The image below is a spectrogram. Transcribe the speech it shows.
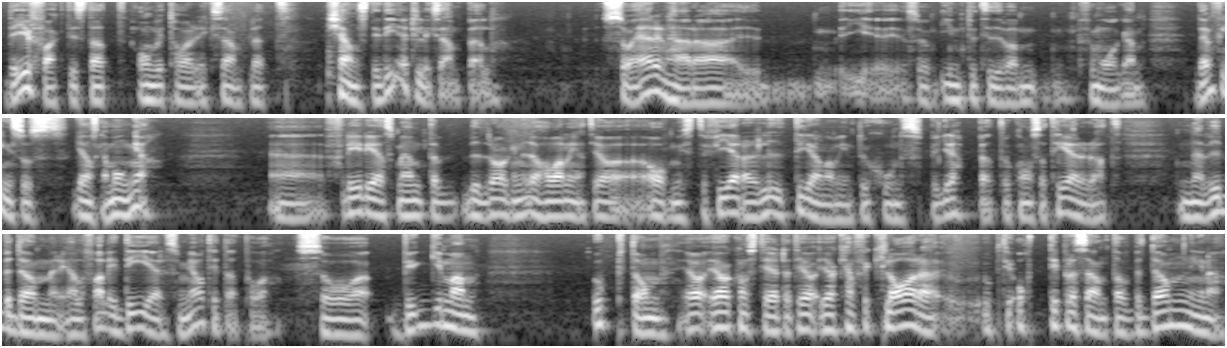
det är ju faktiskt att om vi tar exemplet tjänstidéer till exempel, så är den här eh, alltså, intuitiva förmågan, den finns hos ganska många. Eh, för det är det som är ett av bidragen i avhandlingen, att jag avmystifierar lite grann av intuitionsbegreppet och konstaterar att när vi bedömer, i alla fall idéer som jag har tittat på, så bygger man upp dem. Jag, jag har konstaterat att jag, jag kan förklara upp till 80% av bedömningarna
